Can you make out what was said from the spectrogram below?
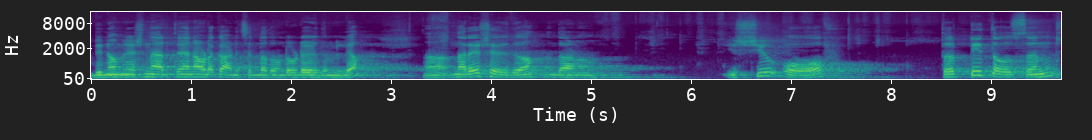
ഡിനോമിനേഷൻ നേരത്തെ ഞാൻ അവിടെ കാണിച്ചിട്ടുണ്ട്. അതുകൊണ്ട് ഇവിടെ എഴുതുന്നില്ല. നരേഷ് എഴുതുക. എന്താണ്? Issue of thirty thousand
